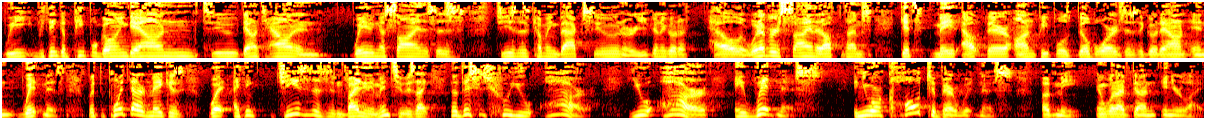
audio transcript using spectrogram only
We, we think of people going down to downtown and waving a sign that says Jesus is coming back soon or you're going to go to hell or whatever sign that oftentimes gets made out there on people's billboards as they go down and witness. But the point that I would make is what I think Jesus is inviting them into is like, no, this is who you are. You are a witness and you are called to bear witness of me and what I've done in your life.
